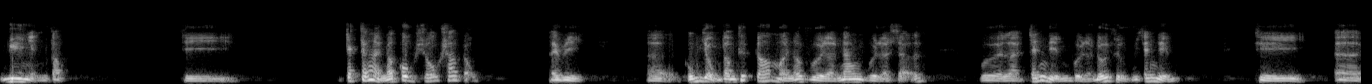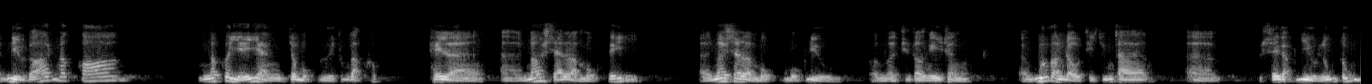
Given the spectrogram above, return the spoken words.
ghi nhận tâm thì chắc chắn là nó có một số xáo trộn. Tại vì uh, cũng dùng tâm thức đó mà nó vừa là năng vừa là sở vừa là chánh niệm vừa là đối tượng của chánh niệm thì uh, điều đó nó có nó có dễ dàng cho một người tu tập không? Hay là uh, nó sẽ là một cái uh, nó sẽ là một một điều mà chúng tôi nghĩ rằng uh, bước ban đầu thì chúng ta uh, sẽ gặp nhiều lúng túng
